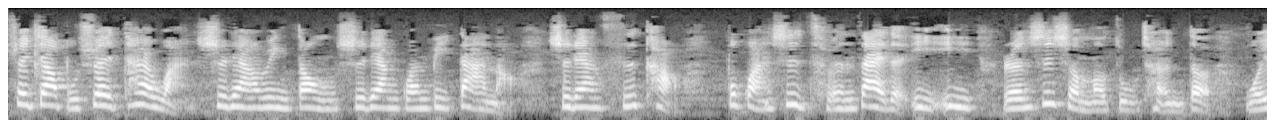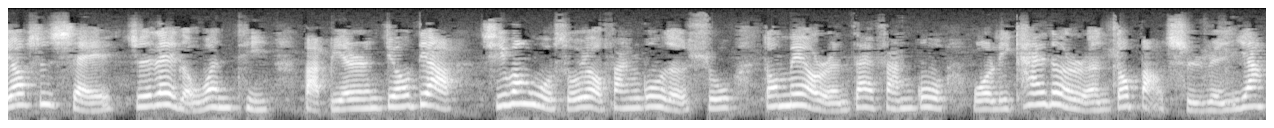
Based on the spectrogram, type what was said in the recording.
睡觉不睡太晚，适量运动，适量关闭大脑，适量思考。不管是存在的意义，人是什么组成的，我又是谁之类的问题，把别人丢掉。希望我所有翻过的书都没有人再翻过，我离开的人都保持原样，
